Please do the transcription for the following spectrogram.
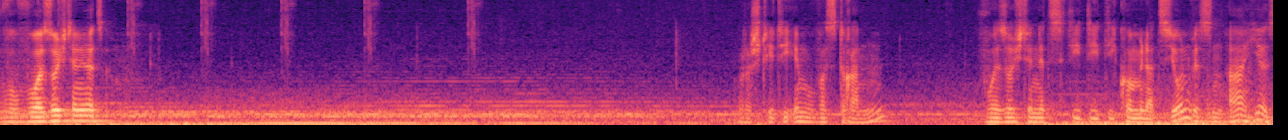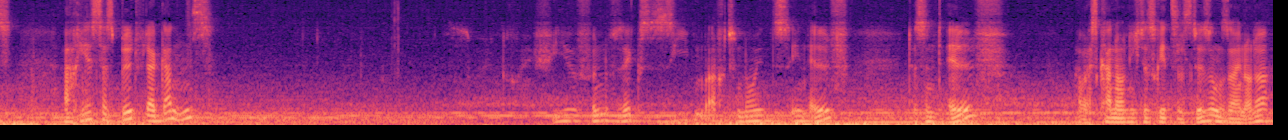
Wo, woher soll ich denn jetzt... Oder steht hier irgendwo was dran? Woher soll ich denn jetzt die, die, die Kombination wissen? Ah, hier ist... Ach, hier ist das Bild wieder ganz. 5, 6, 7, 8, 9, 10, 11. Das sind 11. Aber es kann doch nicht das Rätsels Lösung sein, oder?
